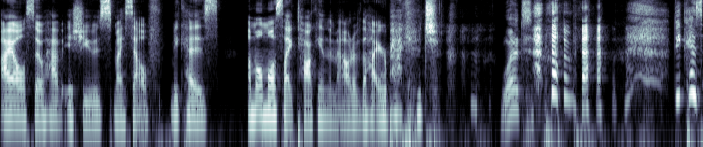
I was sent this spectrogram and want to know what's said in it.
I also have issues myself because I'm almost like talking them out of the higher package. What? Because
